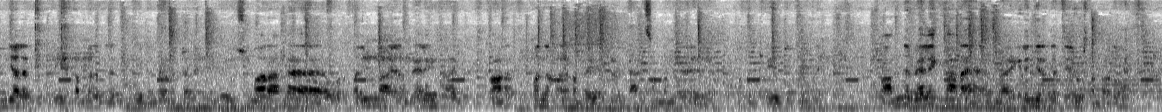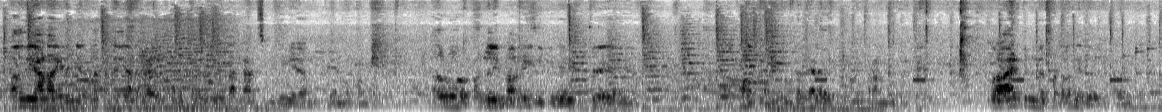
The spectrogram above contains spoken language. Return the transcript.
இந்தியாவில் இருக்கக்கூடிய தமிழகத்தில் இருக்கக்கூடிய நிறுவனங்கள் இது சுமாராக ஒரு பதிமூணாயிரம் வேலை வாய்ப்புக்கான ஒப்பந்தங்களை நம்ம ஏற்கனவே டான்சம் வந்து ஒப்பந்தம் கையெழுத்திருக்கு ஸோ அந்த வேலைக்கான இளைஞர்களை தேர்வு பண்ணுறதும் தகுதியான இளைஞர்களை தகுதியான வேலைக்கு அனுப்புறது இதுதான் டான்ஸினுடைய முக்கிய நோக்கம். அதோட ஒரு பங்களிப்பாக இன்னைக்கு திரு அரக்கோணத்தில் வந்து இந்த வேலை வாய்ப்பு நடந்துட்டு இருக்கு. ஒரு ஆயிரத்துக்கும் மேற்பட்டவர் இது வரைக்கும் கலந்துருக்கு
